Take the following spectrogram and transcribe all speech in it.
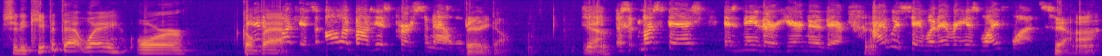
Should he keep it that way or go You know what? back? It's all about his personality. There you go. Yeah. The mustache is neither here nor there. I would say whatever his wife wants. Yeah. Ah,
